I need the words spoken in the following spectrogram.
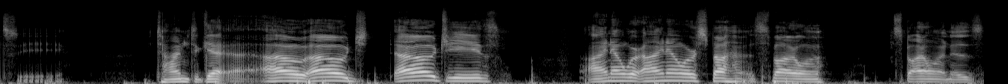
let's see. Time to get. Oh, oh, oh, jeez. I know where I know where Sp- Spider Spiderman is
